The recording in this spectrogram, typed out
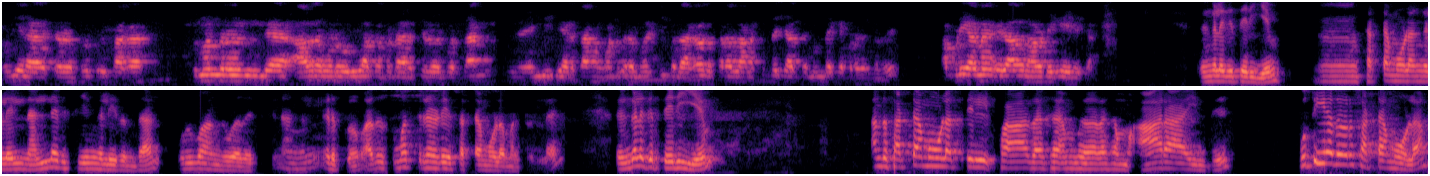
புதிய அரசியலமைப்பு குறிப்பாக சுமந்திரன் ஆதரவோடு உருவாக்கப்பட்ட அரசியலமைப்பு தான் எம்பிபி அரசாங்கம் கொண்டு வர முயற்சிப்பதாக ஒரு பரவலான குற்றச்சாட்டு முன்வைக்கப்படுகின்றது. அப்படியான ஏதாவது நடவடிக்கை இருக்கா? எங்களுக்கு தெரியும். சட்ட மூலங்களில் நல்ல விஷயங்கள் இருந்தால் உள்வாங்குவதற்கு நாங்கள் எடுக்கிறோம் அது சுமத்திரனுடைய சட்ட மூலம் என்று எங்களுக்கு தெரியும் அந்த சட்ட மூலத்தில் பாதகம் பாதகம் ஆராய்ந்து புதியதொரு சட்ட மூலம்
